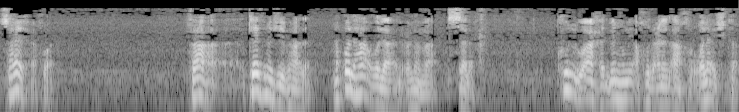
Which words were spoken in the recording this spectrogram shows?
صحيح يا أخوان. فكيف نجيب هذا؟ نقول هؤلاء العلماء السلف. كل واحد منهم يأخذ عن الآخر ولا إشكال.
